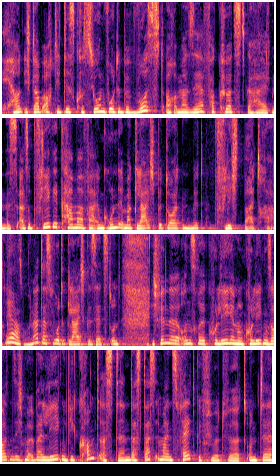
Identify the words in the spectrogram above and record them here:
Ja, und ich glaube auch die Diskussion wurde bewusst auch immer sehr verkürzt gehalten. Es, also Pflegekammer war im Grunde immer gleichbedeutend mit Pflichtbeitrag. Ja. So, ne? Das wurde gleichgesetzt. Und ich finde, unsere Kolleginnen und Kollegen sollten sich mal überlegen, wie kommt es denn, dass das immer ins Feld geführt wird? Und äh,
